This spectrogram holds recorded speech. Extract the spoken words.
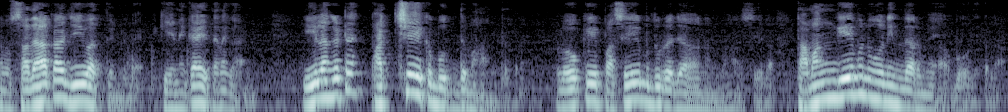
නම සදාකල් ජීවත්වෙන්න බෑ කියන එක එතන ගන්න. ඊළඟට පච්චයක බුද්ධ මහන්තක. ලෝකයේ පසේ බුදුරජාණන් වහන්සේලා. තමන්ගේම නුවනින් ධර්මය අවබෝධ කළා.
